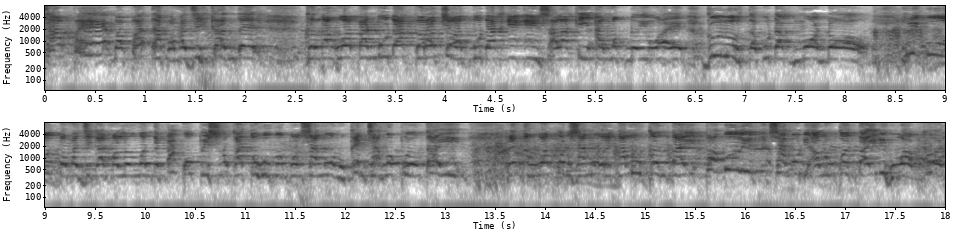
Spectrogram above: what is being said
Capek bapak tah pamajikan teh. Keur ngaguapan budak perocot budak ee salaki amek deui wae. Geuleuh teh budak modal ribut pamajikan maleungeun teh pakupis nu katuhu mumpun sangu nu kencang ngepeul tai. Rek ngaguakeun sangu rek ngalungkeun tai pabeulit sangu dialungkeun tai dihuapkeun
